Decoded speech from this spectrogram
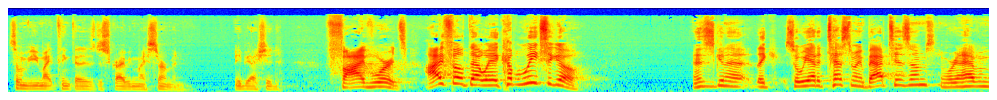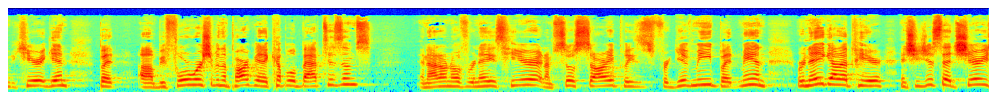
Some of you might think that is describing my sermon. Maybe I should. Five words. I felt that way a couple weeks ago. And this is going to, like, so we had a testimony baptisms, and we're going to have them here again. But uh, before worship in the park, we had a couple of baptisms. And I don't know if Renee's here, and I'm so sorry. Please forgive me. But man, Renee got up here, and she just said Sherry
